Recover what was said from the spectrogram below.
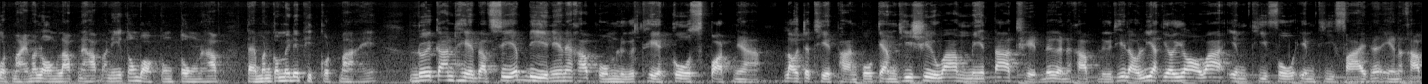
กฎหมายมารองรับนะครับ อันนี้ต้องบอกตรงๆนะครับ แต่มันก็ไม่ได้ผิดกฎหมาย โดยการเทรดแบบ CFD เนี่ยนะครับผมหรือเทรด Go Spot เนี่ยเราจะเทรดผ่านโปรแกรมที่ชื่อว่า Meta Trader นะครับหรือที่เราเรียกย่อๆว่า MT4 MT5 นั่นเองนะครับ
